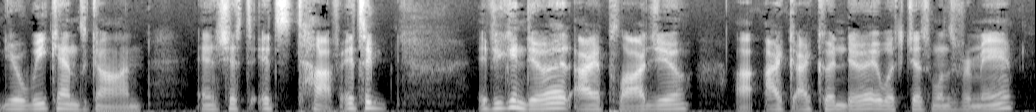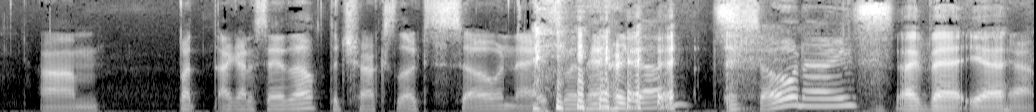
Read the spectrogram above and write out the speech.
your weekend's gone and it's just it's tough. It's a if you can do it i applaud you uh, i i couldn't do it it was just ones for me um but I gotta say though, the trucks looked so nice when they were done. so nice. I bet, yeah. Yeah.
